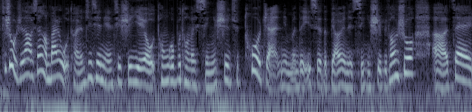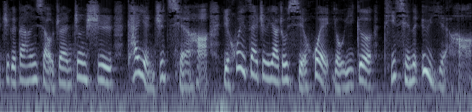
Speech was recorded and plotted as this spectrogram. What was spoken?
其实我知道香港芭蕾舞团近些年其实也有通过不同的形式去拓展你们的一些的表演的形式，比方说，呃，在这个大亨小传正式开演之前，哈，也会在这个亚洲协会有一个提前的预演，哈，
